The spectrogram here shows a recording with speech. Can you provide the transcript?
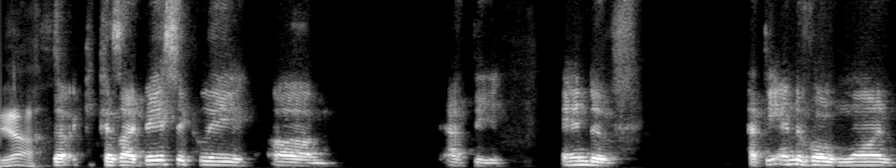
Yeah. Because I basically, um, at the end of at the end of 01,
